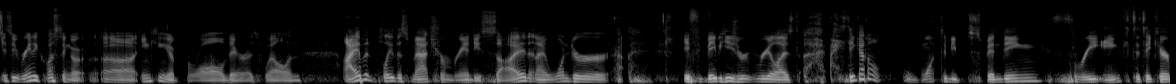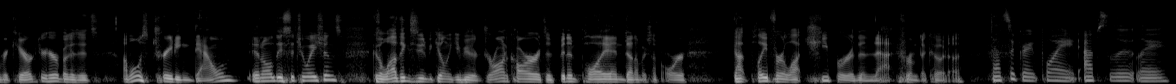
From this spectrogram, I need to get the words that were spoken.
You see Randy questing uh, inking a brawl there as well, and I haven't played this match from Randy's side, and I wonder if maybe he's re- realized I think I don't want to be spending three ink to take care of a character here because it's I'm almost trading down in all these situations because a lot of things seem to be killing. You've either drawn cards, have been in play and done a bunch of stuff, or got played for a lot cheaper than that from Dakotah. That's a great point. Absolutely.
